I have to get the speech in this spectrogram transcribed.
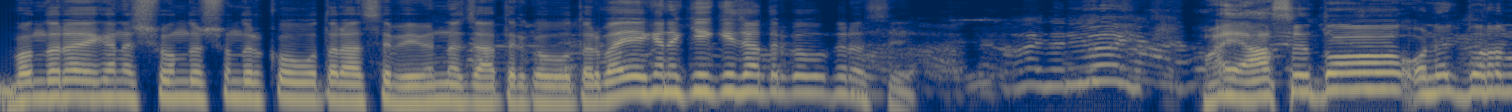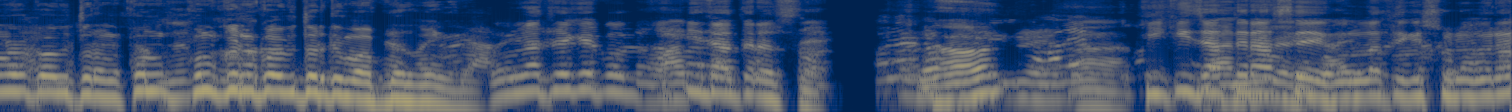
বন্ধুরা এখানে সুন্দর সুন্দর কবুতর আছে বিভিন্ন জাতের কবুতর। ভাই এখানে কি কি জাতের কবুতর আছে? ভাই আছে তো অনেক ধরনের কবিতর। কোন কোন কোন কবিতর দিব আপনার গোল্লা থেকে কি জাতের আছে? হ্যাঁ? কি কি জাতের আছে গোল্লা থেকে শুরু করে?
